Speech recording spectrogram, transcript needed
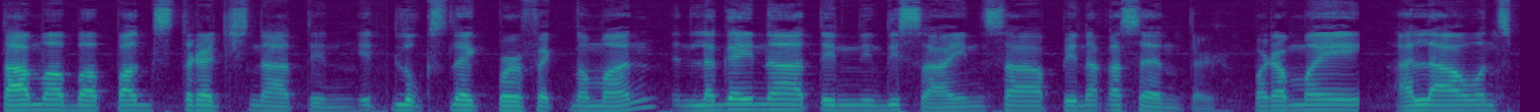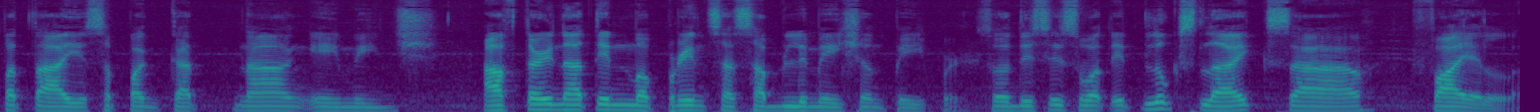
tama ba pag-stretch natin, it looks like perfect naman. And lagay natin yung design sa pinaka-center para may allowance pa tayo sa pagkat ng image after natin ma-print sa sublimation paper. So this is what it looks like sa file.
